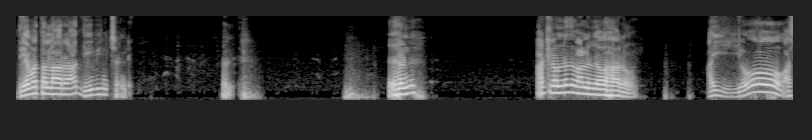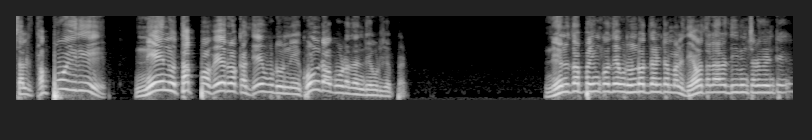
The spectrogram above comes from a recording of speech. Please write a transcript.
దేవతలారా దీవించండి. అది. ఏమండి? అట్లా ఉన్నది వాళ్ళ వ్యవహారం. అయ్యో అసలు తప్పు ఇది. నేను తప్ప వేరొక దేవుడు నీకు ఉండకూడదని దేవుడు చెప్పాడు. నేను తప్ప ఇంకో దేవుడు ఉండొద్దంటే మళ్ళీ దేవతలారా దీవించడం ఏంటి?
